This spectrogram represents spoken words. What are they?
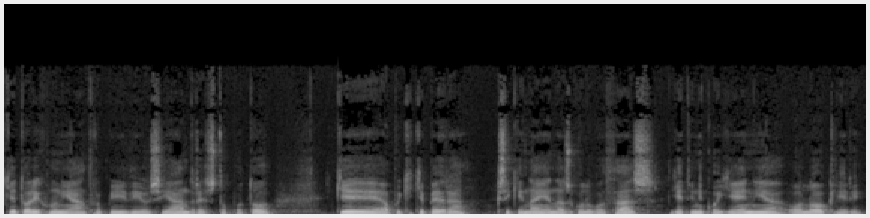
και το ρίχνουν οι άνθρωποι, ιδίως οι άντρες στο ποτό και από εκεί και πέρα ξεκινάει ένας γολγοθάς για την οικογένεια ολόκληρη.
